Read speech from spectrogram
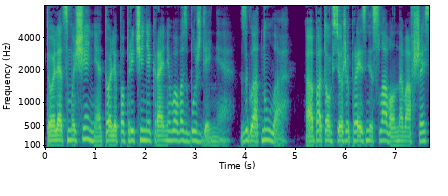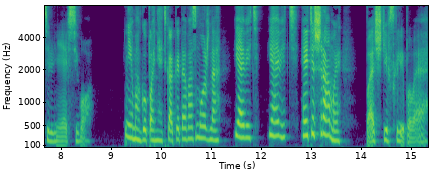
То ли от смущения, то ли по причине крайнего возбуждения сглотнула, а потом все же произнесла, волновавшая сильнее всего. «Не могу понять, как это возможно. Я ведь... я ведь... эти шрамы...» Почти всхлипывая.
